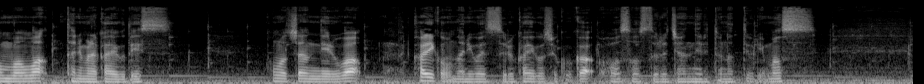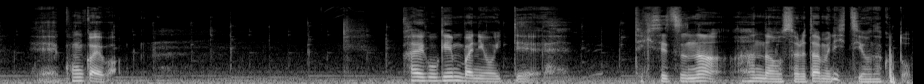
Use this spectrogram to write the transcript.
こんばんは、谷村介護です。このチャンネルは、介護をなりわいする介護職が放送するチャンネルとなっております。えー、今回は、介護現場において適切な判断をするために必要なこと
